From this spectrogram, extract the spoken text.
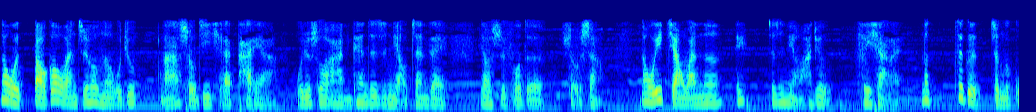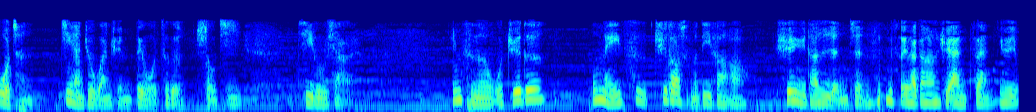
那我祷告完之后呢，我就拿手机起来拍啊，我就说啊，你看这只鸟站在药师佛的手上。那我一讲完呢，诶，这只鸟它就飞下来，那这个整个过程竟然就完全被我这个手机记录下来。因此呢，我觉得我每一次去到什么地方啊，轩宇他是人证，所以他刚刚去按赞，因为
